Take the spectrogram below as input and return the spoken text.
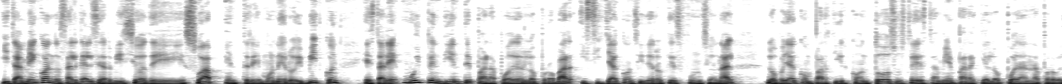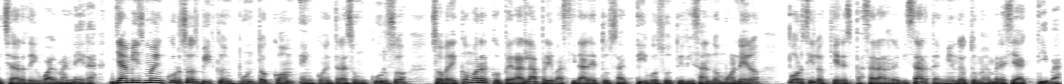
Y también cuando salga el servicio de swap entre Monero y Bitcoin, estaré muy pendiente para poderlo probar y si ya considero que es funcional, lo voy a compartir con todos también para que lo puedan aprovechar de igual manera. Ya mismo en cursosbitcoin.com encuentras un curso sobre cómo recuperar la privacidad de tus activos utilizando Monero por si lo quieres pasar a revisar teniendo tu membresía activa.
